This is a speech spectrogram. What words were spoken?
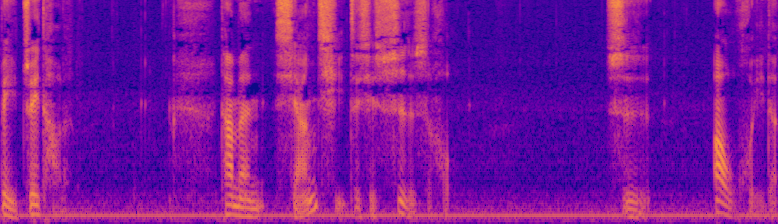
被追讨了。他们想起这些事的时候，是懊悔的。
